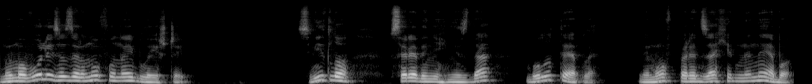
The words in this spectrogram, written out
мимоволі зазирнув у найближчий. Світло всередині гнізда було тепле, немов передзахідне небо,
